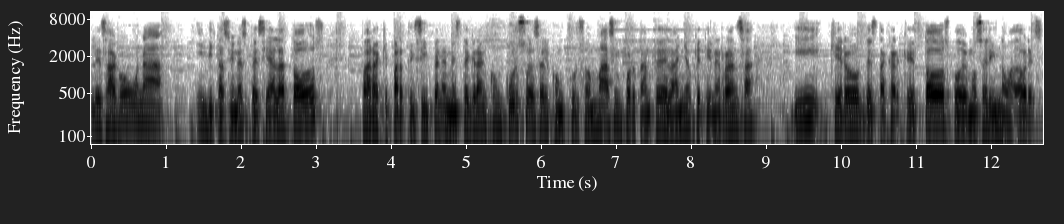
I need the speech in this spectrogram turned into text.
les hago una invitación especial a todos para que participen en este gran concurso. Es el concurso más importante del año que tiene Ranza y quiero destacar que todos podemos ser innovadores.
